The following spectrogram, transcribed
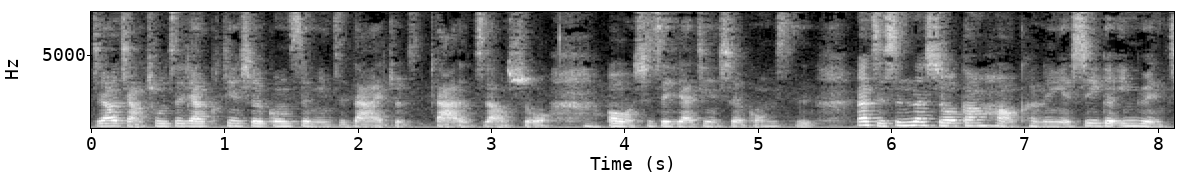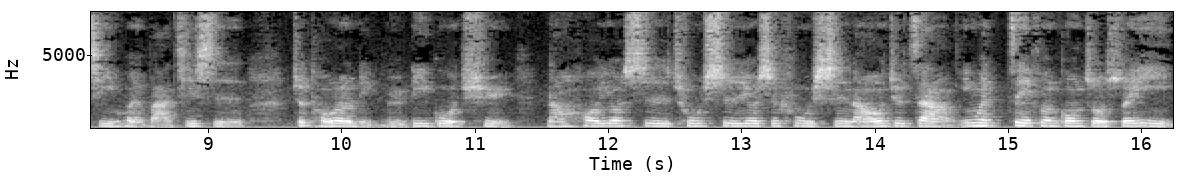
只要讲出这家建设公司的名字，大概就大家都知道说，哦，是这家建设公司。那只是那时候刚好可能也是一个因缘际会吧，其实就投了履履历过去，然后又是初试又是复试，然后就这样，因为这份工作，所以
